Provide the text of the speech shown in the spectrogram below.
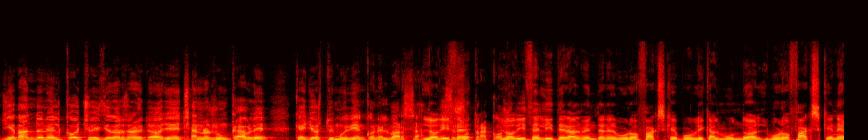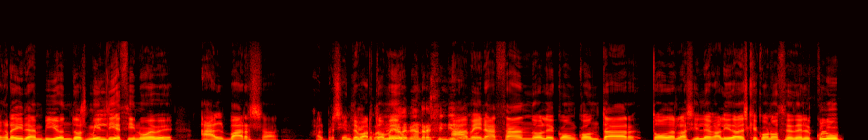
llevando en el coche y diciendo a los árbitros, oye, echarnos un cable, que yo estoy muy bien con el Barça. Lo Eso dice, es otra cosa. lo dice literalmente en el Burofax que publica El Mundo. El Burofax que Negreira envió en 2019 al Barça, al presidente Sí, cuando Bartomeu, amenazándole con contar todas las ilegalidades que conoce del club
